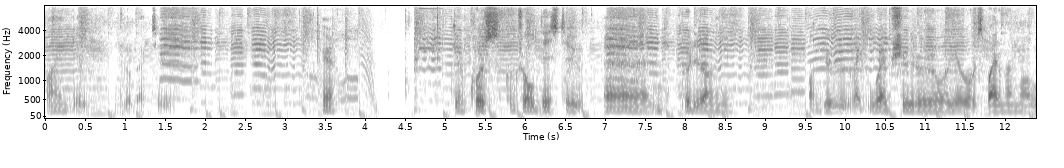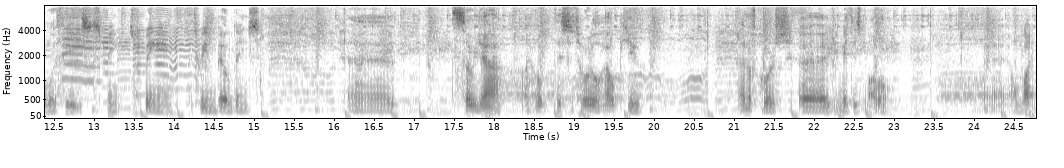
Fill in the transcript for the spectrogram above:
find it and go back to here can of course control this too and put it on on your like web shooter or your Spider-Man model if he's swing, swinging between buildings uh, so yeah I hope this tutorial helped you. And of course, uh, you can get this model uh, online.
